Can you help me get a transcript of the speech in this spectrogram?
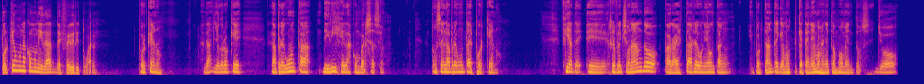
¿Por qué una comunidad de fe virtual? ¿Por qué no? Yo creo que la pregunta dirige la conversación. Entonces la pregunta es ¿por qué no? Fíjate, eh, reflexionando para esta reunión tan importante que, que tenemos en estos momentos, yo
